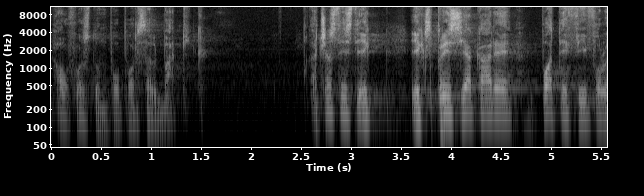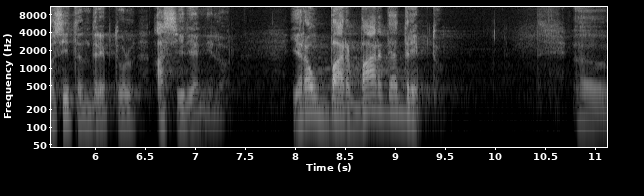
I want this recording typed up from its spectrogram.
au fost un popor sălbatic. Aceasta este expresia care poate fi folosită în dreptul asirienilor. Erau barbari de-a dreptul. Uh,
